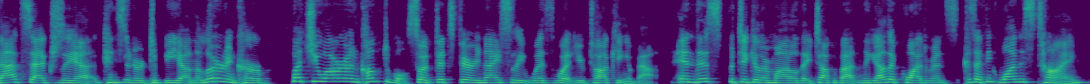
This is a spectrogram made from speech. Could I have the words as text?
that's actually uh, considered to be on the learning curve, but you are uncomfortable. So it fits very nicely with what you're talking about. In this particular model, they talk about in the other quadrants, because I think one is time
